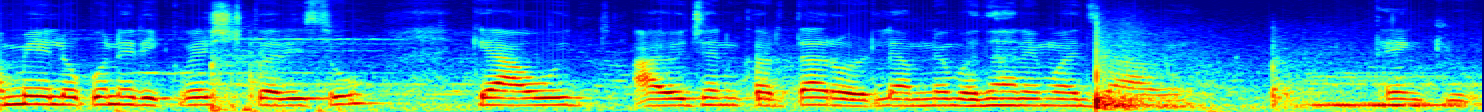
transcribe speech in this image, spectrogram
અમે એ લોકોને રિક્વેસ્ટ કરીશું કે આવું આયોજન કરતા રહો એટલે અમને બધાને મજા આવે. થેન્ક યુ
